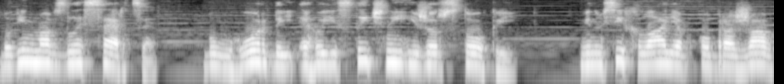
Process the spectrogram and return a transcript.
бо він мав зле серце, був гордий, егоїстичний і жорстокий. Він усіх лаяв, ображав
